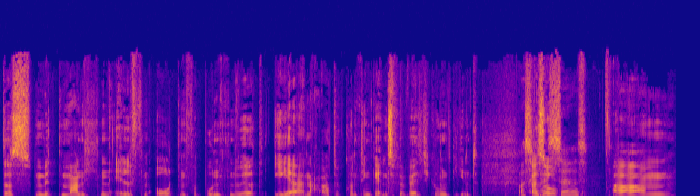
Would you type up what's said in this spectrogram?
das mit manchen Elfenorten verbunden wird, eher eine Art der Kontingenzbewältigung dient. Was also, heißt das? Ähm,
